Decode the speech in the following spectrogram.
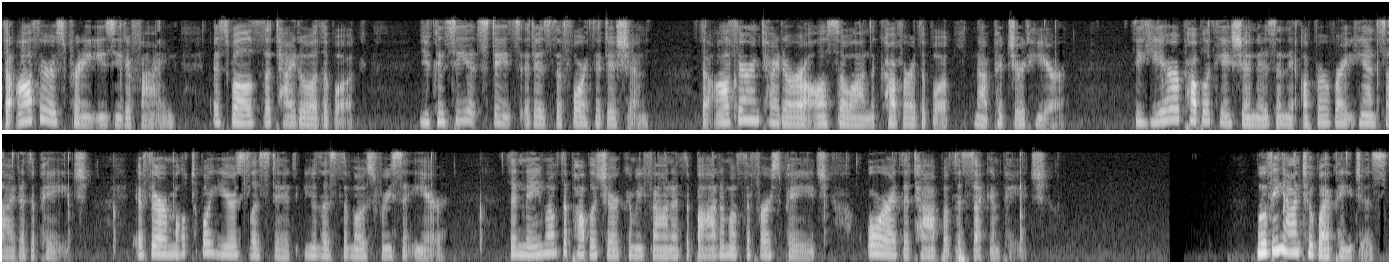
The author is pretty easy to find, as well as the title of the book. You can see it states it is the fourth edition. The author and title are also on the cover of the book, not pictured here. The year of publication is in the upper right-hand side of the page. If there are multiple years listed, you list the most recent year. The name of the publisher can be found at the bottom of the first page or at the top of the second page. Moving on to web pages.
